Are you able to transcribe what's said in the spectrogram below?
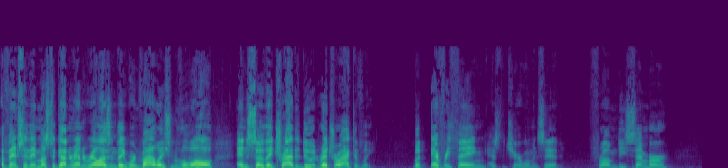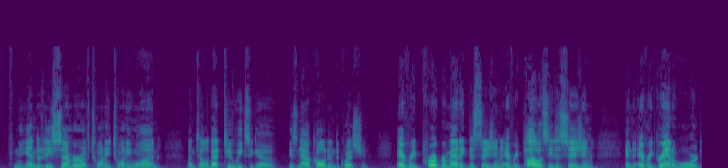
eventually, they must have gotten around to realizing they were in violation of the law. And so they tried to do it retroactively. But everything, as the chairwoman said, from December, from the end of December of 2021 until about two weeks ago, is now called into question. Every programmatic decision, every policy decision, and every grant award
